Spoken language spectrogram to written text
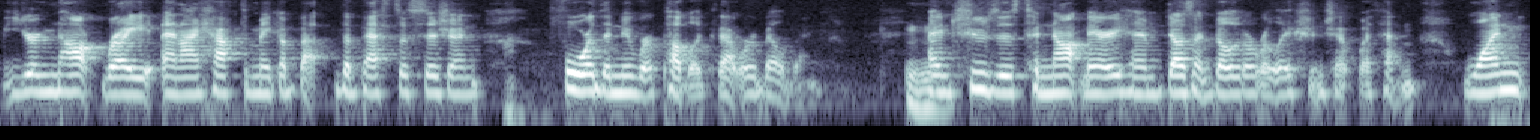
You're not right, and I have to make a be- the best decision for the new republic that we're building mm-hmm. and chooses to not marry him, doesn't build a relationship with him. One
